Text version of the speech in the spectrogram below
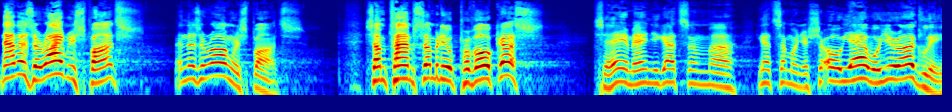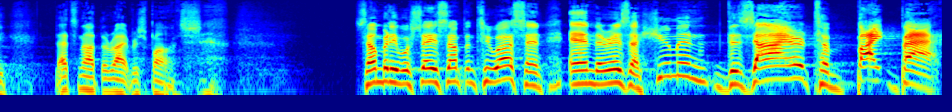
Now, there's a right response and there's a wrong response. Sometimes somebody will provoke us, say, "Hey, man, you got some, uh, you got some on your shirt." Oh, yeah, well, you're ugly. That's not the right response. Somebody will say something to us, and, and there is a human desire to bite back.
